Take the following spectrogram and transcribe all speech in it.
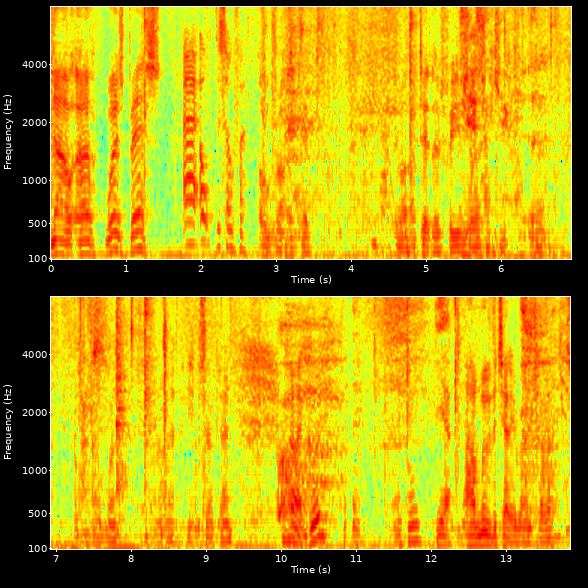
Now, uh, where's Bess? Uh, oh, the sofa. Oh, right, okay. Right, I'll take those for you, Yeah, shall I? thank you. Thanks. One. All right, get yourself down. All right, good. Okay. Yeah. I'll move the telly around, shall I? Yes,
